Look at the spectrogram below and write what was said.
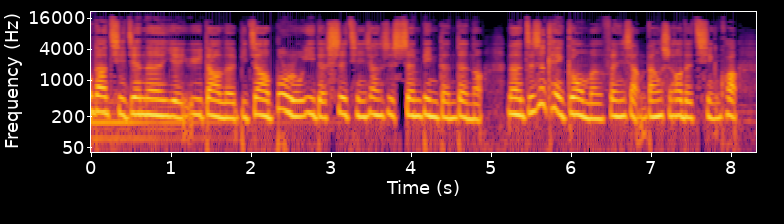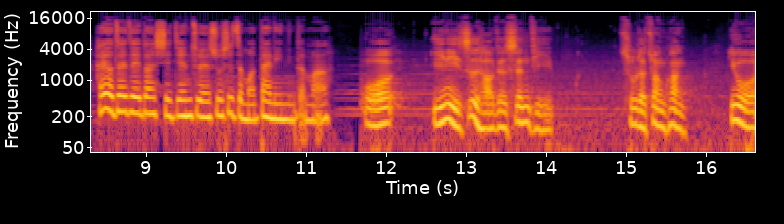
那在慕道期间呢，也遇到了比较不如意的事情，像是生病等等哦。那只是可以跟我们分享当时候的情况，还有在这一段时间，主耶稣是怎么带领你的吗？我以你自豪的身体出了状况，因为我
